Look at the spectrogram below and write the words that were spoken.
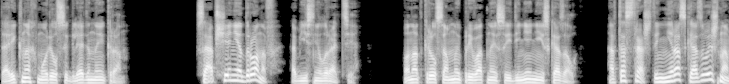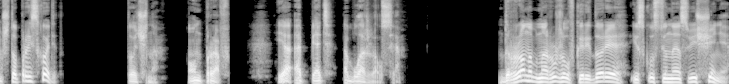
Тарик нахмурился, глядя на экран. «Сообщение дронов. — объяснил Ратти. Он открыл со мной приватное соединение и сказал, «Автостраж, ты не рассказываешь нам, что происходит?» Точно, он прав. Я опять облажался. Дрон обнаружил в коридоре искусственное освещение,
